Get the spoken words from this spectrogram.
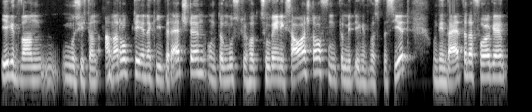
Irgendwann muss ich dann anaerob die Energie bereitstellen und der Muskel hat zu wenig Sauerstoff und damit irgendwas passiert. Und in weiterer Folge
